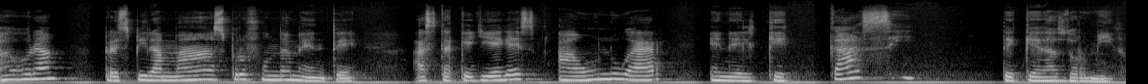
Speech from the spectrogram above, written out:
Ahora respira más profundamente hasta que llegues a un lugar en el que casi te quedas dormido.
